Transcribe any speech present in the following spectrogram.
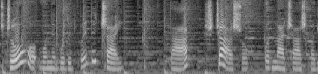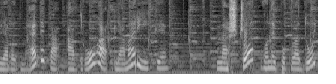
З чого вони будуть пити чай? Так, з чашок. Одна чашка для ведмедика, а друга для Марійки. На що вони покладуть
